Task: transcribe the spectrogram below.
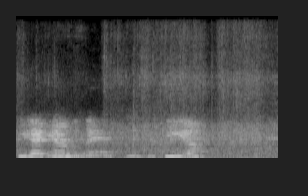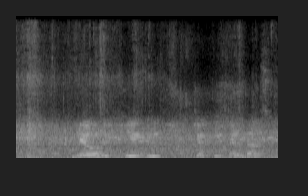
ਕੀ ਲੈ ਕੇ ਆਂਦੇ ਤੇ? ਕੀ ਆ? ਲਿਓ ਦੇਖੀਏ ਕੀ ਚੱਕੀ ਫਿਰਦਾ ਸੀ।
